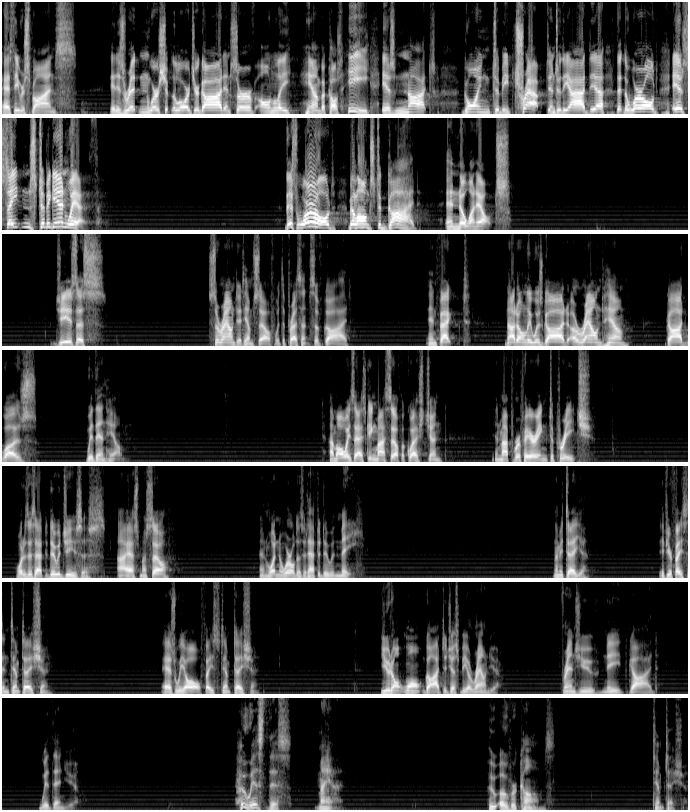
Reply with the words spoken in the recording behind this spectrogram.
as he responds, It is written, Worship the Lord your God and serve only him, because he is not going to be trapped into the idea that the world is Satan's to begin with. This world belongs to God and no one else. Jesus surrounded himself with the presence of God. In fact, not only was God around him, God was within him. I'm always asking myself a question in my preparing to preach. What does this have to do with Jesus? I ask myself. And what in the world does it have to do with me? Let me tell you if you're facing temptation, as we all face temptation, you don't want God to just be around you. Friends, you need God within you. Who is this man who overcomes temptation?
